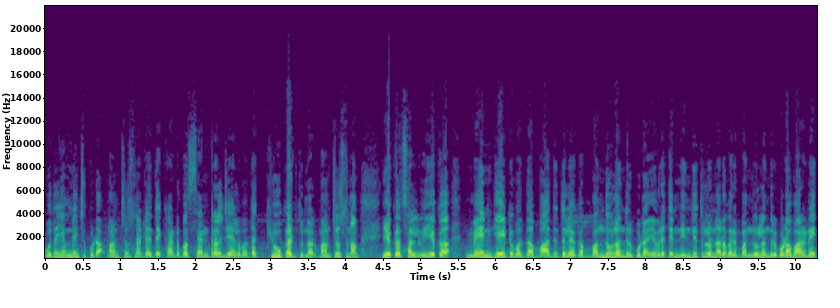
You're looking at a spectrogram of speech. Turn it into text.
ఉదయం నుంచి కూడా మనం చూసినట్లయితే కడప సెంట్రల్ జైలు వద్ద క్యూ కడుతున్నారు. మనం చూస్తున్నాం ఈ యొక్క సల్- ఈ యొక్క మెయిన్ గేట్ వద్ద బాధితుల యొక్క బంధువులందరూ కూడా ఎవరైతే నిందితులు ఉన్నారో వారి బంధువులందరూ కూడా వారిని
